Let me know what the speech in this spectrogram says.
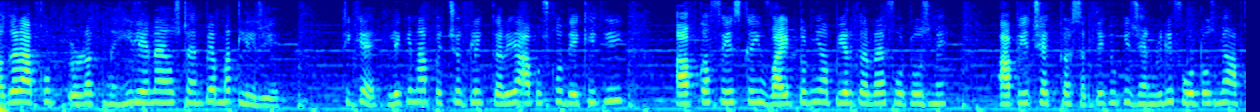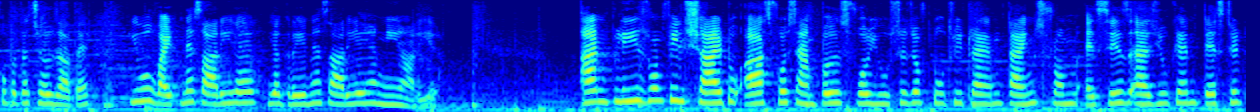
अगर आपको प्रोडक्ट नहीं लेना है उस टाइम पे आप मत लीजिए। ठीक है? लेकिन आप पिक्चर क्लिक करिए आप उसको देखिए कि आपका फेस कहीं वाइट तो नहीं अपियर कर रहा है फ़ोटोज़ में। आप ये चेक कर सकते हैं, क्योंकि जनरली फ़ोटोज़ में आपको पता चल जाता है कि वो वाइटनेस आ रही है या ग्रेनेस आ रही है या नहीं आ रही है। And please don't feel shy to ask for samples for usage of two three time times from aces as you can test it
